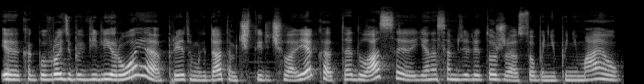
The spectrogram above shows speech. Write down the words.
э, как бы вроде бы ввели Роя, при этом их, да, там четыре человека. Тед Ласса, я на самом деле тоже особо не понимаю,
